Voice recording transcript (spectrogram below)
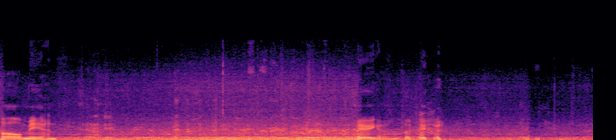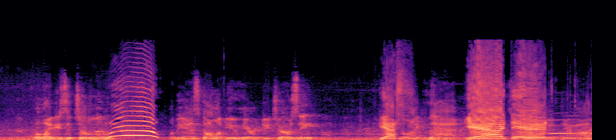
Oh man. There you go. Well, ladies and gentlemen, Woo! let me ask all of you here in New Jersey. Yes. How'd you like that? Yeah, I did. 150, huh?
